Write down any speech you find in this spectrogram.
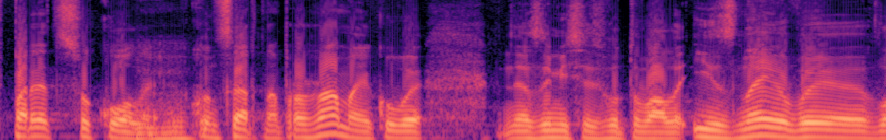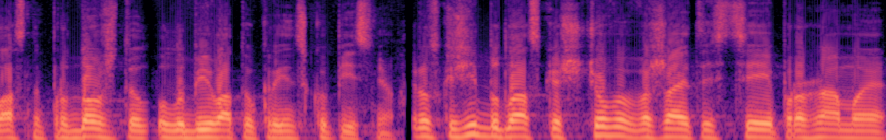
ну, в перед Соколи. Концертна програма, яку ви е, за місяць готували, і з нею ви власне продовжите лобіювати українську пісню. Розкажіть, будь ласка, що ви вважаєте з цієї програми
